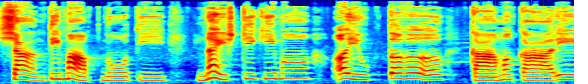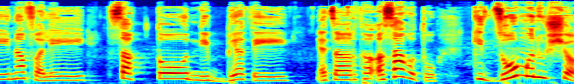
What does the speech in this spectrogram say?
शांतिमाप्नोति नैष्टिकीम अयुक्त कामकारेन फले सक्तो निभ्यते। याचा अर्थ असा होतो की जो मनुष्य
